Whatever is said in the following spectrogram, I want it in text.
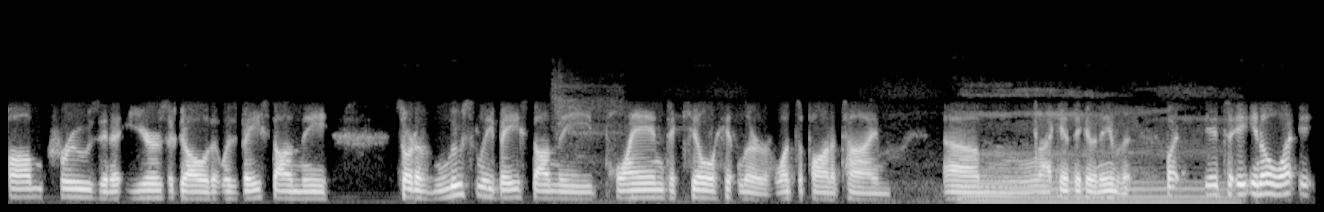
Tom Cruise in it years ago that was based on the sort of loosely based on the plan to kill Hitler once upon a time? Um, I can't think of the name of it, but it's it, you know what? It,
